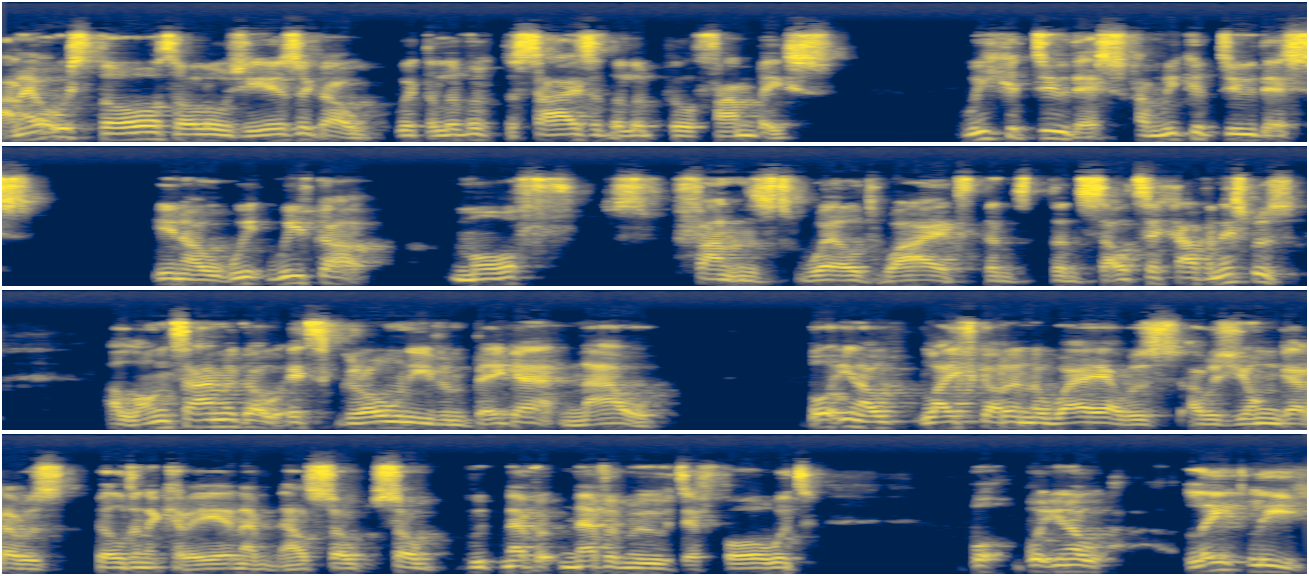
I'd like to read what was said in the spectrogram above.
and I always thought all those years ago, with the Liverpool, the size of the Liverpool fan base, we could do this, and we could do this. You know, we we've got more f- fans worldwide than than Celtic have, and this was a long time ago. It's grown even bigger now. But you know, life got in the way. I was I was younger. I was building a career and everything else. So so we never never moved it forward. But but you know, lately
